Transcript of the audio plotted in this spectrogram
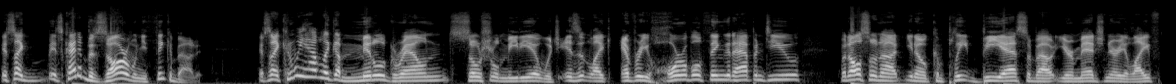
It's like, it's kind of bizarre when you think about it. It's like, can we have like a middle ground social media, which isn't like every horrible thing that happened to you, but also not, you know, complete BS about your imaginary life?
